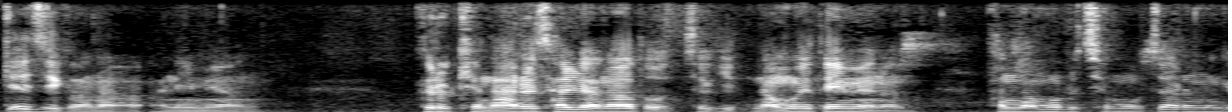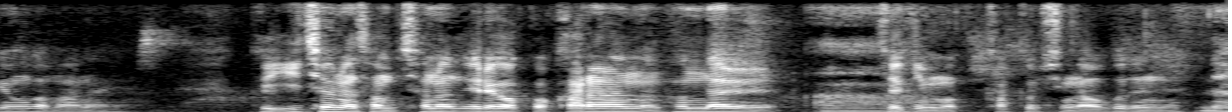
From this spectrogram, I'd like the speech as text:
깨지거나 아니면 그렇게 날을 살려놔도 저기 나무에 대면은 한 나무를 채못 자르는 경우가 많아요. 그 2,000원, 3,000원 이래갖고 갈아놨는 헛날 아, 저기 뭐 가끔씩 나오거든요. 네.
